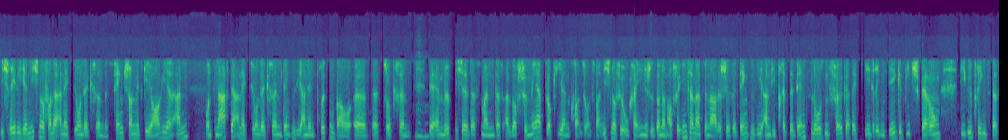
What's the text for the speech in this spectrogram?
Ich rede hier nicht nur von der Annexion der Krim. Es fängt schon mit Georgien an, und nach der Annexion der Krim denken Sie an den Brückenbau äh, äh, zur Krim, mhm. der ermöglichte, dass man das Asowsche Meer blockieren konnte, und zwar nicht nur für ukrainische, sondern auch für internationale Schiffe. Denken Sie an die präzedenzlosen völkerrechtswidrigen Seegebietssperrungen, die übrigens das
